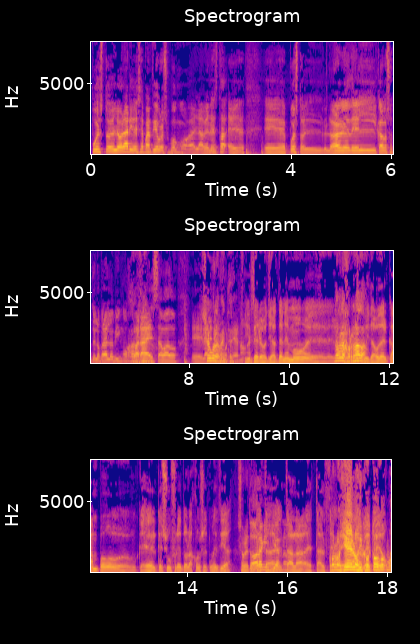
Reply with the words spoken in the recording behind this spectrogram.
puesto el horario de ese partido, pero supongo, al haber esta, eh, eh, puesto el, horario del Calvo Sotelo para el domingo, ah, jugará el sábado. Eh, Seguramente. Sí, pero ya tenemos el, jornada. cuidado del campo, que es el que sufre todas las consecuencias. Sobre todo ahora en invierno. Está, el con los hielos y con todo, como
